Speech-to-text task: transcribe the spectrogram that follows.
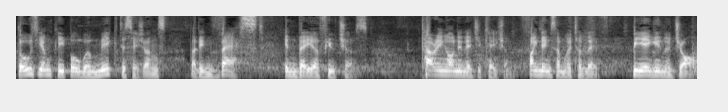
those young people will make decisions that invest in their futures. Carrying on in education, finding somewhere to live, being in a job.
